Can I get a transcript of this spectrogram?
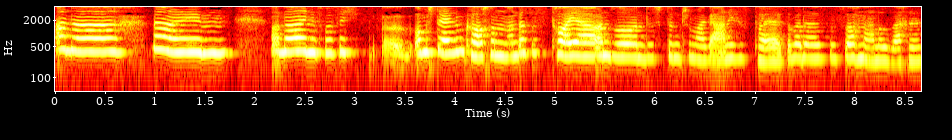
Anna, nein, oh nein, jetzt muss ich äh, umstellen und kochen und das ist teuer und so. Und das stimmt schon mal gar nicht, dass es teuer ist, aber das ist auch eine andere Sache.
